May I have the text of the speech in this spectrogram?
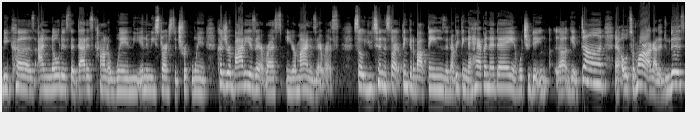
because I notice that that is kind of when the enemy starts to trickle in because your body is at rest and your mind is at rest. So, you tend to start thinking about things and everything that happened that day and what you didn't uh, get done. And oh, tomorrow I got to do this.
